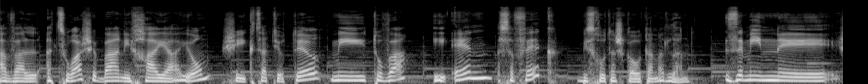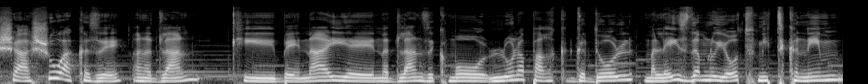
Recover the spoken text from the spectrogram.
אבל הצורה שבה אני חיה היום, שהיא קצת יותר מטובה, היא אין ספק בזכות השקעות הנדל"ן. זה מין אה, שעשוע כזה, הנדל"ן, כי בעיניי אה, נדל"ן זה כמו לונה פארק גדול, מלא הזדמנויות, מתקנים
